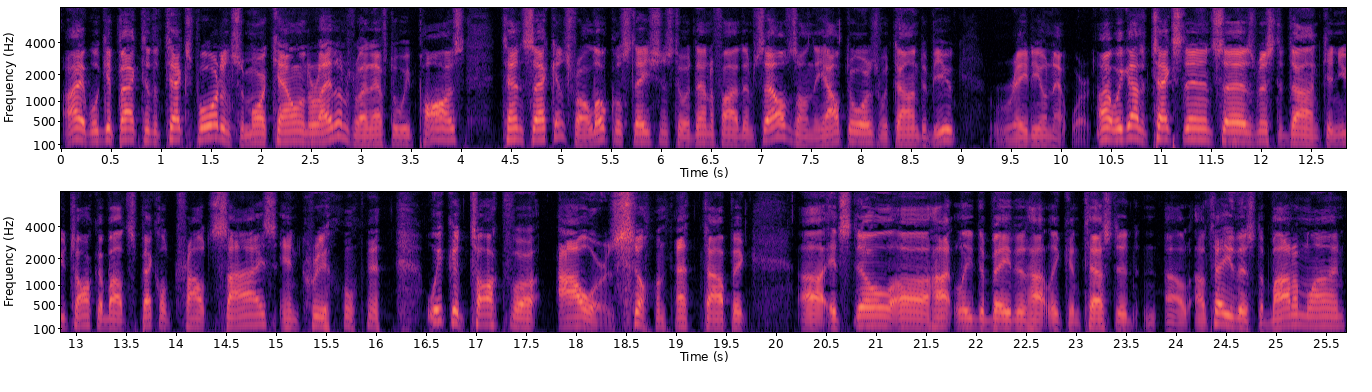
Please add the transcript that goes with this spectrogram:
All right, we'll get back to the text board and some more calendar items right after we pause. 10 seconds for our local stations to identify themselves on the Outdoors with Don Dubuc Radio Network. All right, we got a text in says, Mr. Don, can you talk about speckled trout size in Creel? we could talk for hours on that topic. Uh, it's still uh, hotly debated, hotly contested. I'll, I'll, tell you this the bottom line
